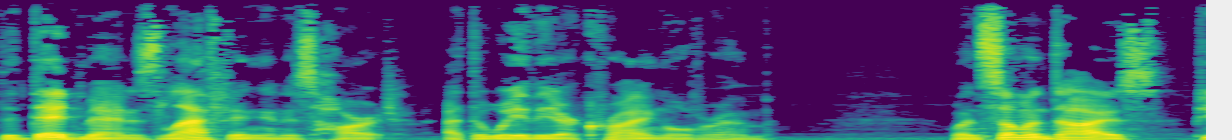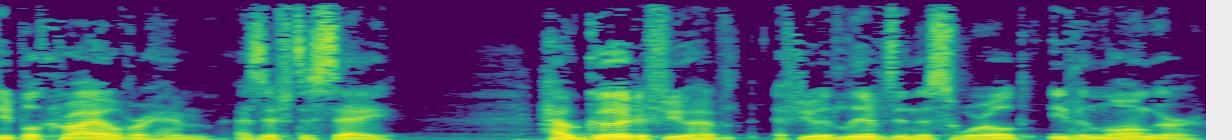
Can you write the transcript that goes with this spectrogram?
the dead man is laughing in his heart at the way they are crying over him. When someone dies, people cry over him as if to say, How good if you have if you had lived in this world even longer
